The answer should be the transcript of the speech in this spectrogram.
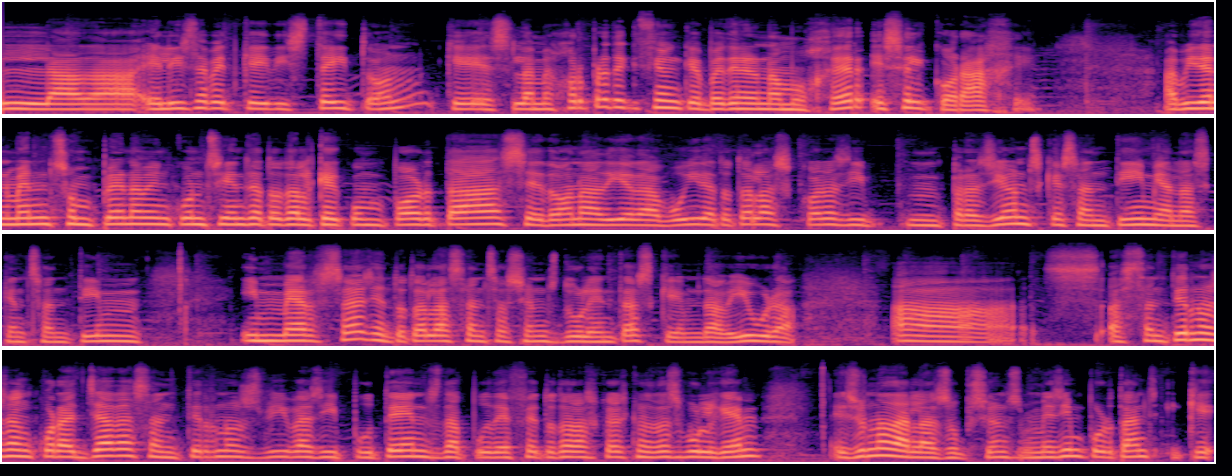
la d'Elizabeth Cady Stanton, que és la mejor protección que puede tener una mujer es el coraje. Evidentment, som plenament conscients de tot el que comporta ser dona a dia d'avui, de totes les coses i pressions que sentim i en les que ens sentim immerses i en totes les sensacions dolentes que hem de viure. Uh, sentir-nos encoratjades, sentir-nos vives i potents de poder fer totes les coses que nosaltres vulguem és una de les opcions més importants i que,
